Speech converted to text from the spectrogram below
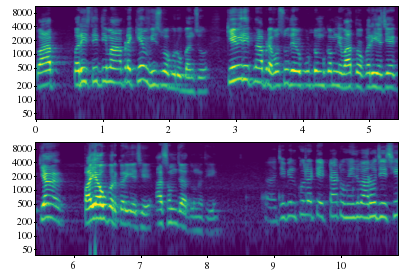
તો આ પરિસ્થિતિમાં આપણે કેમ વિશ્વગુરુ બનશું? કેવી રીતના આપણે વસુદેવ કુટુંબકમની વાતો કરીએ છીએ? ક્યાં પાયા ઉપર કરીએ છીએ? આ સમજાતું નથી. જી બિલકુલ ટેટાટ ઉમેદવારો જે છે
